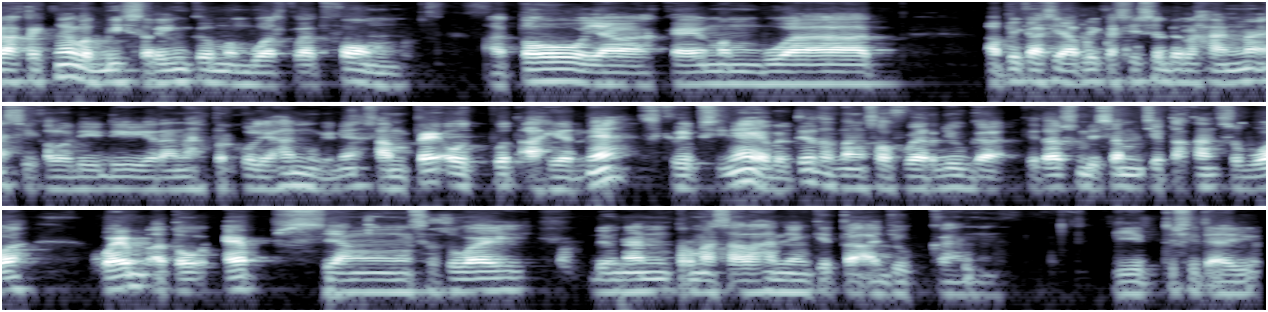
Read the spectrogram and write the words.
prakteknya lebih sering ke membuat platform atau ya kayak membuat aplikasi-aplikasi sederhana sih kalau di, di ranah perkuliahan mungkin ya sampai output akhirnya skripsinya ya berarti tentang software juga kita harus bisa menciptakan sebuah web atau apps yang sesuai dengan permasalahan yang kita ajukan gitu sih Ayu.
